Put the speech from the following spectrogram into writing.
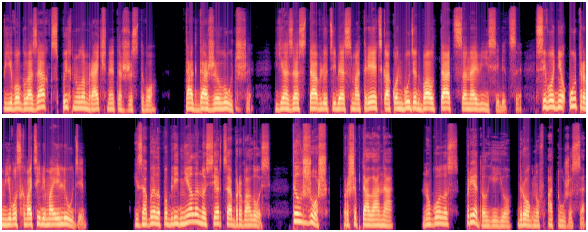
в его глазах вспыхнуло мрачное торжество. «Тогда же лучше. Я заставлю тебя смотреть, как он будет болтаться на виселице. Сегодня утром его схватили мои люди». Изабелла побледнела, но сердце оборвалось. «Ты лжешь!» — прошептала она но голос предал ее, дрогнув от ужаса.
